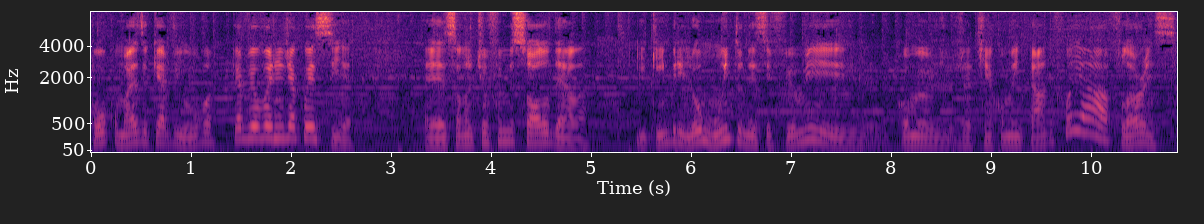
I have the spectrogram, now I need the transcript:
pouco mais do que a viúva. Porque a viúva a gente já conhecia. É, só não tinha o filme solo dela. E quem brilhou muito nesse filme, como eu já tinha comentado, foi a Florence.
